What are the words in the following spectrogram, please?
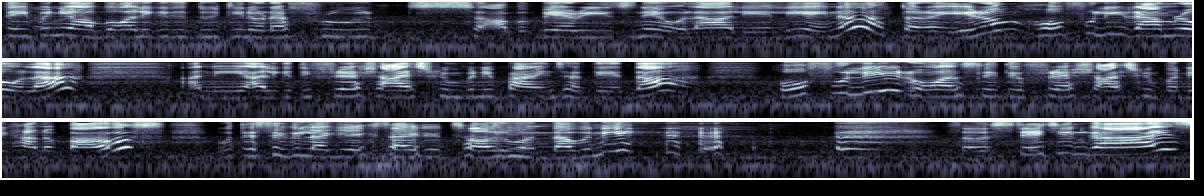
त्यही पनि अब अलिकति दुई तिनवटा फ्रुट्स अब बेरिज नै होला अलिअलि होइन? तर हेरौँ होपफुली राम्रो होला। अनि अलिकति फ्रेस आइसक्रिम पनि पाइन्छ त्यता होपफुली रोहन्सले त्यो फ्रेस आइसक्रिम पनि खान पाओस्। ऊ त्यसैको लागि एक्साइटेड छ अरूभन्दा पनि। सो स्टेचिन गाइस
